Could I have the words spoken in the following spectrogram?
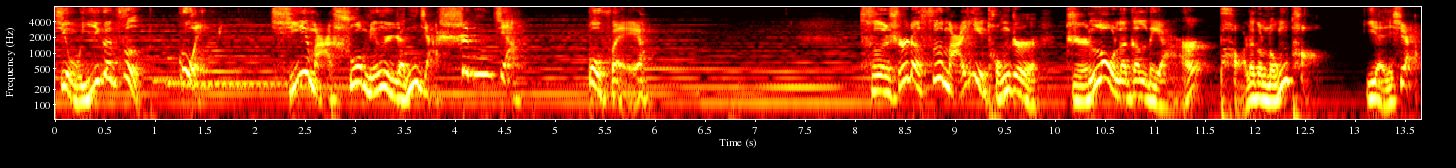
就一个字：贵。起码说明人家身价不菲呀。此时的司马懿同志只露了个脸儿，跑了个龙套。眼下，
